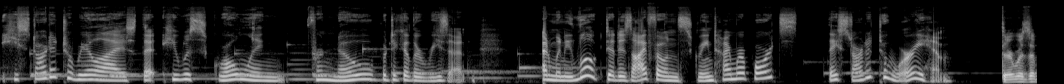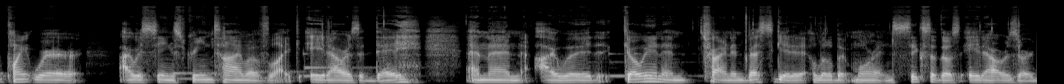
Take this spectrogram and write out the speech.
he started to realize that he was scrolling for no particular reason. And when he looked at his iPhone's screen time reports, they started to worry him. There was a point where I was seeing screen time of like eight hours a day. And then I would go in and try and investigate it a little bit more. And six of those eight hours are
